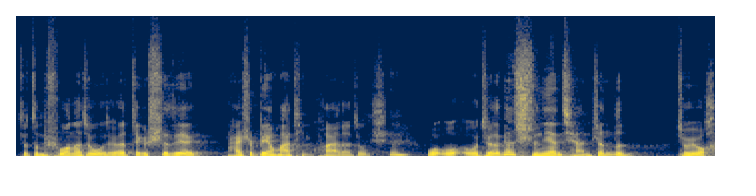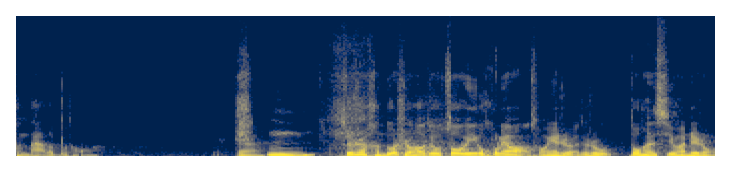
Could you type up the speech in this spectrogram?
就怎么说呢？就我觉得这个世界还是变化挺快的，就是我我我觉得跟十年前真的就有很大的不同了。对，嗯，就是很多时候，就作为一个互联网从业者，就是都很喜欢这种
